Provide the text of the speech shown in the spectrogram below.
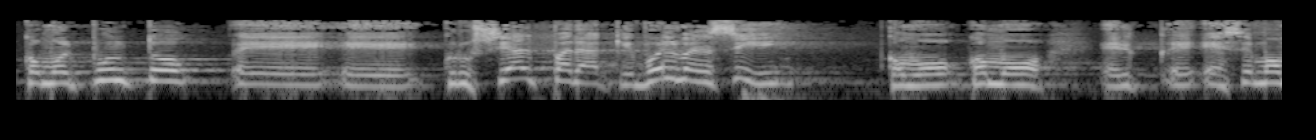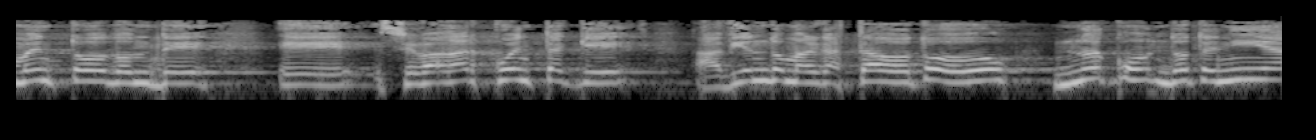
como el punto eh, eh, crucial para que vuelva en sí, como, como el, ese momento donde eh, se va a dar cuenta que habiendo malgastado todo, no, no tenía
